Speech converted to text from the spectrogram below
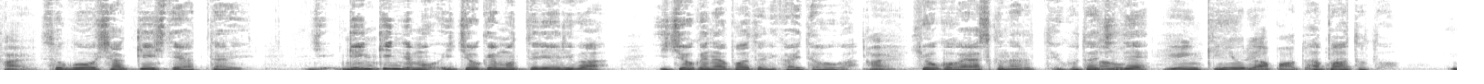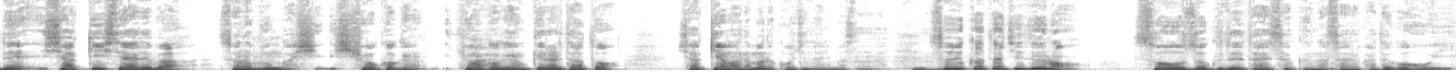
はい。そこを借金してやったり、じ現金でも1億円持ってるよりは、1億円のアパートに借りた方がはい、評価が安くなるっていう形で、現金よりアパートアパートと。で、借金してやれば、その分がひ評価減、評価減を受けられた後、借金は我々控除になりますので、そういう形での相続税対策なさる方が多い。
